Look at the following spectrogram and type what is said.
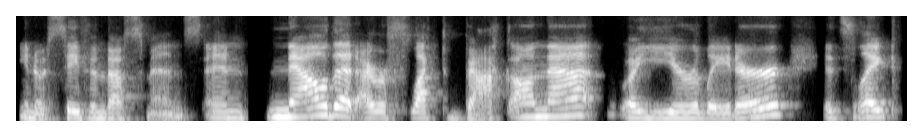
you know safe investments. And now that i reflect back on that a year later it's like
